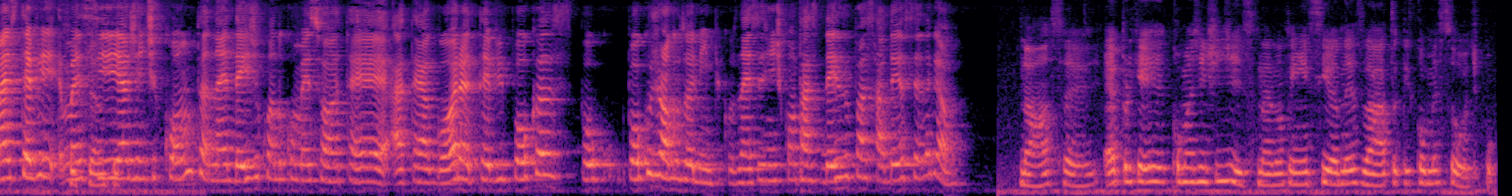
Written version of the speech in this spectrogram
Mas teve. mas se a gente conta, né, desde quando começou até, até agora, teve poucas, pou, poucos Jogos Olímpicos, né? Se a gente contasse desde o passado, ia ser legal. Nossa, é, é porque, como a gente disse, né? Não tem esse ano exato que começou. Tipo,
